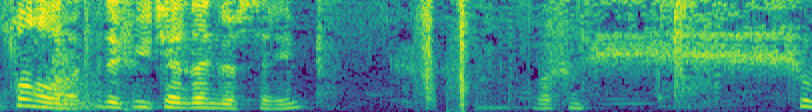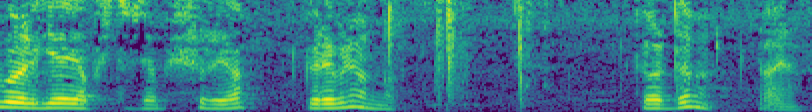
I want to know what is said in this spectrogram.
Son olarak bir de şu içeriden göstereyim. Bakın şu bölgeye yapıştıracağım. Şuraya. Görebiliyor musun? Gördün mü? Aynen.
